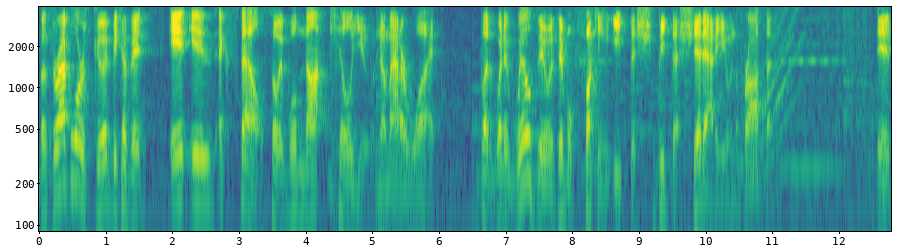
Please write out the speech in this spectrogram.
But Seraphalor is good because it it is expel, so it will not kill you no matter what. But what it will do is it will fucking eat the beat the shit out of you in the process. It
